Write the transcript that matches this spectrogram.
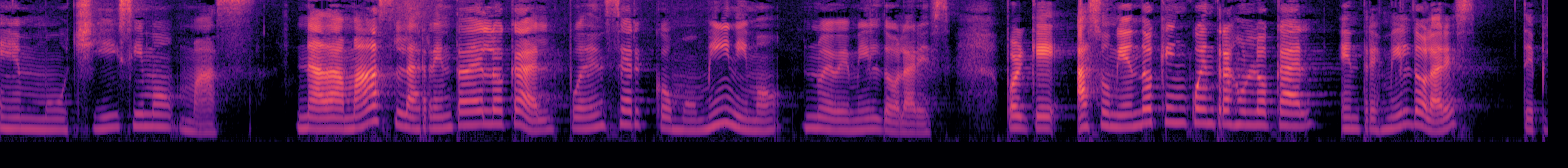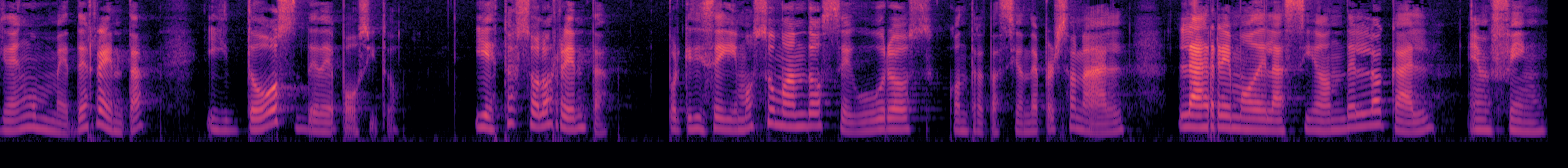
en muchísimo más. Nada más la renta del local pueden ser como mínimo 9 mil dólares. Porque asumiendo que encuentras un local en 3 mil dólares, te piden un mes de renta y dos de depósito. Y esto es solo renta. Porque si seguimos sumando seguros, contratación de personal, la remodelación del local, en fin,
